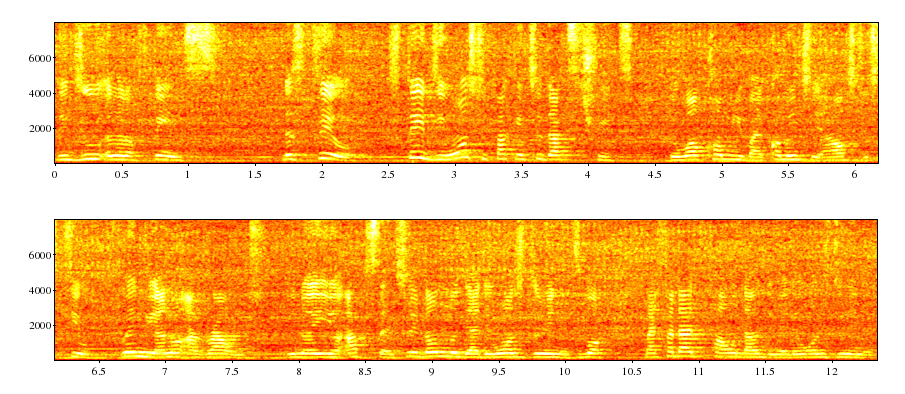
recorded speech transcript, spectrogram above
they do a lot of things. They steal, steady. Once you park into that street, they welcome you by coming to your house to steal when you are not around, you know, in your absence. So you don't know they are the ones doing it. But my father found out they were the ones doing it.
